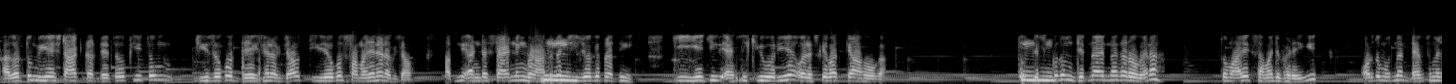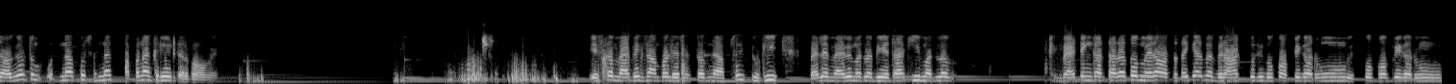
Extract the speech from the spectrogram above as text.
अगर तुम ये स्टार्ट कर देते हो कि तुम चीज़ों को देखने लग जाओ चीज़ों को समझने लग जाओ अपनी अंडरस्टैंडिंग बढ़ा दो हम्म। चीज़ों के प्रति कि ये चीज़ ऐसी क्यों हो रही है और इसके बाद क्या होगा तो हम्म। इसको तुम जितना इतना करोगे ना तुम्हारी समझ बढ़ेगी और तुम उतना डेप्थ में जाओगे और तुम उतना कुछ अपना अपना क्रिएट कर पाओगे इसका मैं भी एग्ज़ाम्पल दे सकता हूँ अपने आपसे क्योंकि पहले मैं भी मतलब ये था कि मतलब बैटिंग करता था तो मेरा होता था कि यार मैं विराट कोहली को कॉपी करूँ इसको कॉपी करूँ।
